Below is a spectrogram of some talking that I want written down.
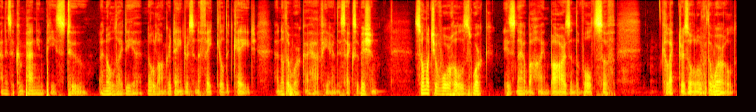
and is a companion piece to an old idea, no longer dangerous in a fake gilded cage, another work I have here in this exhibition. So much of Warhol's work is now behind bars in the vaults of collectors all over the world.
